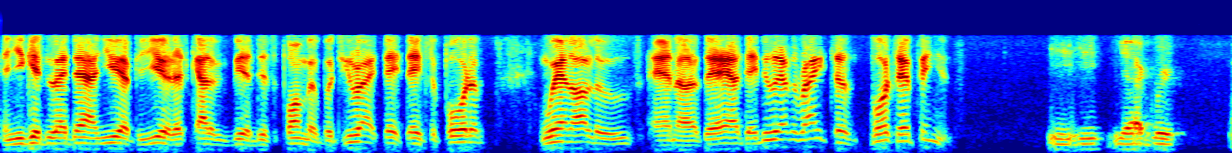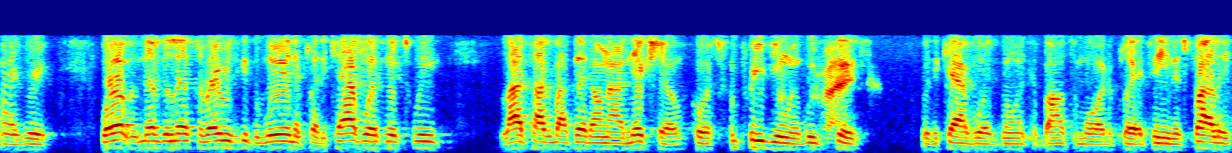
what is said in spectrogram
and you get let down year after year. That's got to be a disappointment. But you're right, they they support them. win or lose, and uh, they have, they do have the right to voice their opinions. Mhm. Yeah, I agree. I agree. Well, nevertheless, the Ravens get the win. They play the Cowboys next week. A lot of talk about that on our next show, of course, previewing Week right. Six, with the Cowboys going to Baltimore to play a team that's probably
